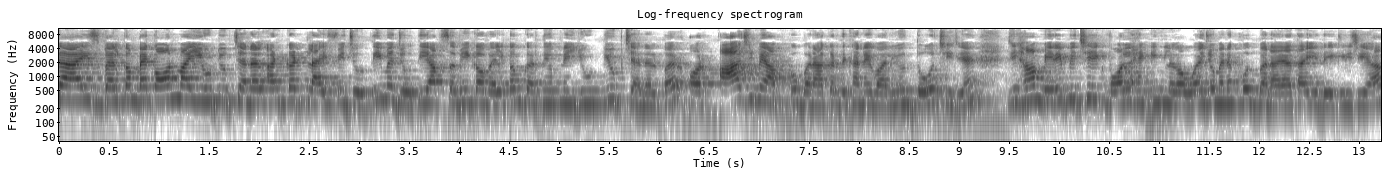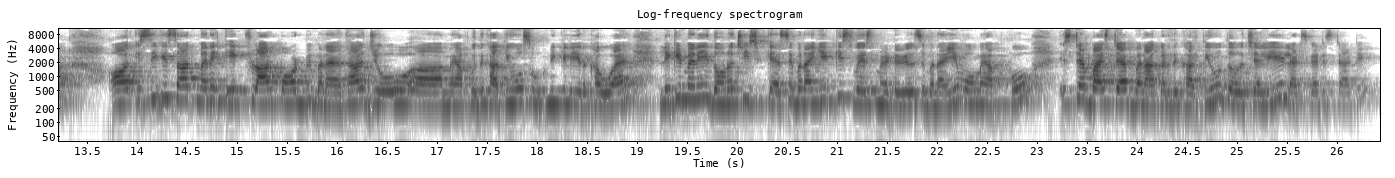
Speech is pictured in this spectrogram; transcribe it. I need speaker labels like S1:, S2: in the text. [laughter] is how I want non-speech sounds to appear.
S1: Guys welcome back on my YouTube channel uncut life with Jyoti मैं ज्योति आप सभी का वेलकम करती हूँ अपने यूट्यूब चैनल पर और आज मैं आपको बनाकर दिखाने वाली हूँ दो चीज़ें। जी हाँ मेरे पीछे एक वॉल हैंगिंग लगा हुआ है जो मैंने खुद बनाया था ये देख लीजिए आप। और इसी के साथ मैंने एक फ्लावर पॉट भी बनाया था जो आ, मैं आपको दिखाती हूँ वो सूखने के लिए रखा हुआ है। लेकिन मैंने ये दोनों चीज़ कैसे बनाई है किस वेस्ट मटेरियल से बनाई है वो मैं आपको स्टेप बाय स्टेप बनाकर दिखाती हूँ। तो चलिए let's get starting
